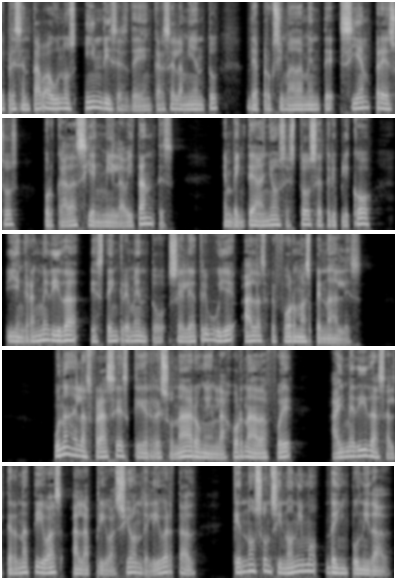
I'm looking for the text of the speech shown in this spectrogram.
que presentaba unos índices de encarcelamiento de aproximadamente 100 presos por cada 100.000 habitantes. En 20 años esto se triplicó y en gran medida este incremento se le atribuye a las reformas penales. Una de las frases que resonaron en la jornada fue hay medidas alternativas a la privación de libertad que no son sinónimo de impunidad.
